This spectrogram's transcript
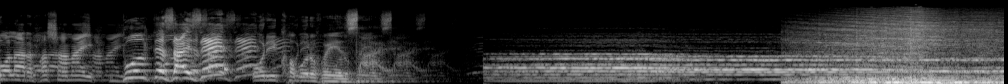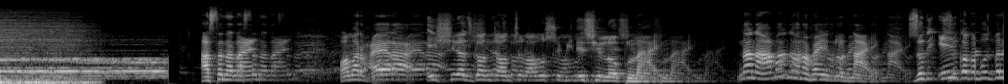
বলার ভাষা নাই। বলতে যায় যে ওরই খবর হয়ে যায়। আছে না নাই? আমার ভাইয়েরা এই সিরাজগঞ্জ অঞ্চল অবশ্যই বিদেশি লোক নাই। না না আমার মনে হয় এগুলো নাই। যদি এই কথা বুঝবেন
